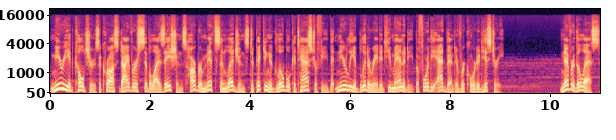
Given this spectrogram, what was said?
Myriad cultures across diverse civilizations harbor myths and legends depicting a global catastrophe that nearly obliterated humanity before the advent of recorded history. Nevertheless,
